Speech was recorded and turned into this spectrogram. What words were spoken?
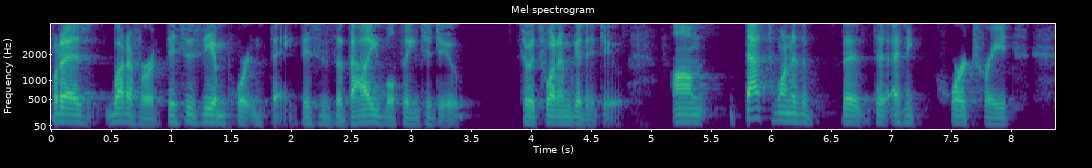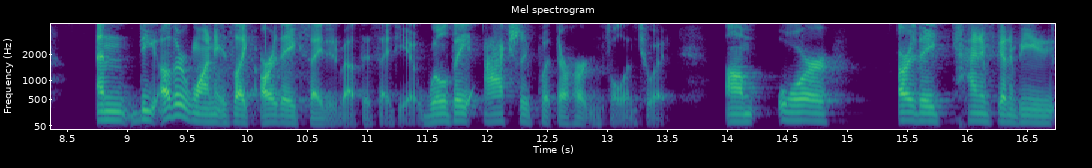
but as whatever. This is the important thing. This is the valuable thing to do. So it's what I'm going to do. Um, that's one of the, the, the, I think, core traits. And the other one is like, are they excited about this idea? Will they actually put their heart and soul into it? Um, or are they kind of going to be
